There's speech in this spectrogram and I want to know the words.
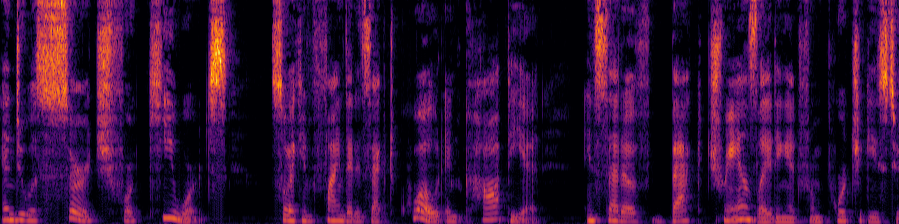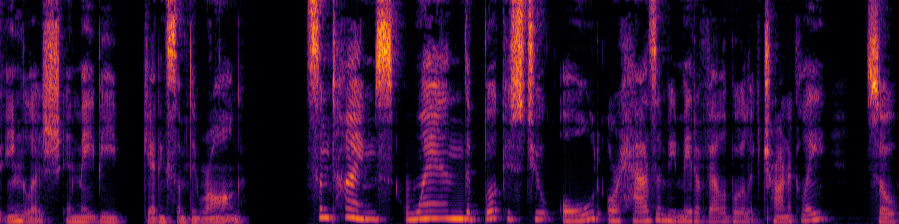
and do a search for keywords so I can find that exact quote and copy it instead of back translating it from Portuguese to English and maybe getting something wrong. Sometimes, when the book is too old or hasn't been made available electronically, so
